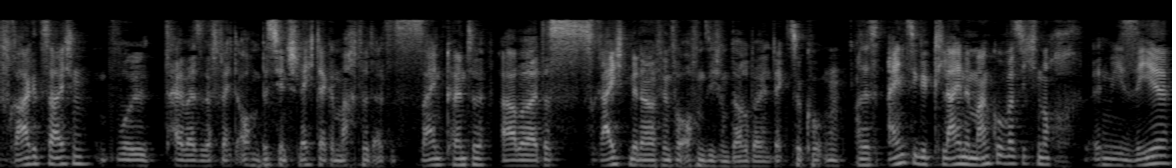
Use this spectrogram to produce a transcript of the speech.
Fragezeichen, obwohl teilweise das vielleicht auch ein bisschen schlechter gemacht wird, als es sein könnte. Aber das reicht mir dann auf jeden Fall offensiv, um darüber hinweg zu gucken. Und das einzige kleine Manko, was ich noch irgendwie sehe,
